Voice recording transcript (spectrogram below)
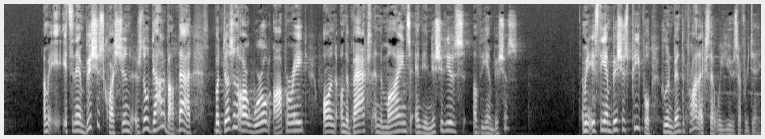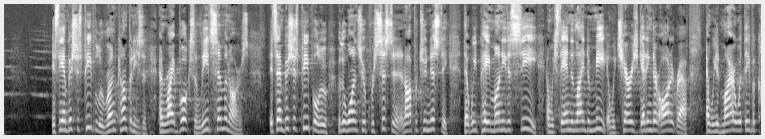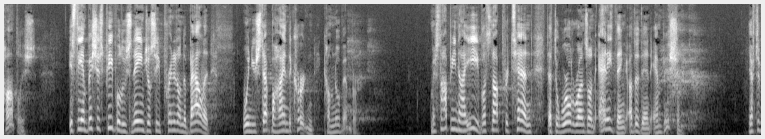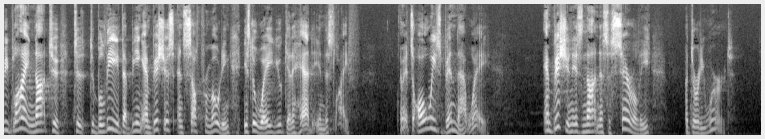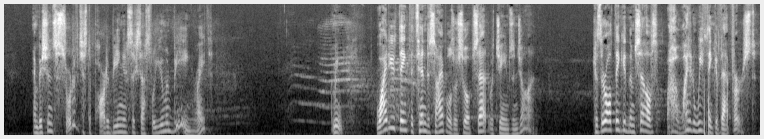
I mean, it's an ambitious question. There's no doubt about that. But doesn't our world operate on, on the backs and the minds and the initiatives of the ambitious? I mean, it's the ambitious people who invent the products that we use every day. It's the ambitious people who run companies and, and write books and lead seminars. It's ambitious people who, who are the ones who are persistent and opportunistic that we pay money to see and we stand in line to meet and we cherish getting their autograph and we admire what they've accomplished. It's the ambitious people whose names you'll see printed on the ballot when you step behind the curtain come November. Let's not be naive. Let's not pretend that the world runs on anything other than ambition. You have to be blind not to, to, to believe that being ambitious and self promoting is the way you get ahead in this life. I mean, it's always been that way. Ambition is not necessarily a dirty word. Ambition's sort of just a part of being a successful human being, right? I mean, why do you think the 10 disciples are so upset with James and John? Because they're all thinking themselves, oh, why didn't we think of that first?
